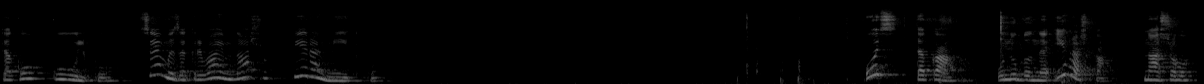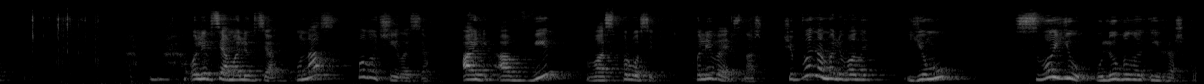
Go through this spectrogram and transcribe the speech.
таку кульку. Це ми закриваємо нашу пірамідку. Ось така улюблена іграшка нашого олівця-малювця у нас получилася. А, а він вас просить, олівець наш, щоб ви намалювали йому свою улюблену іграшку.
